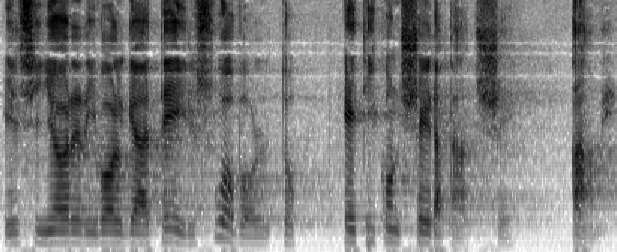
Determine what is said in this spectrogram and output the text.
Il Signore rivolga a te il suo volto e ti conceda pace. Amen.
